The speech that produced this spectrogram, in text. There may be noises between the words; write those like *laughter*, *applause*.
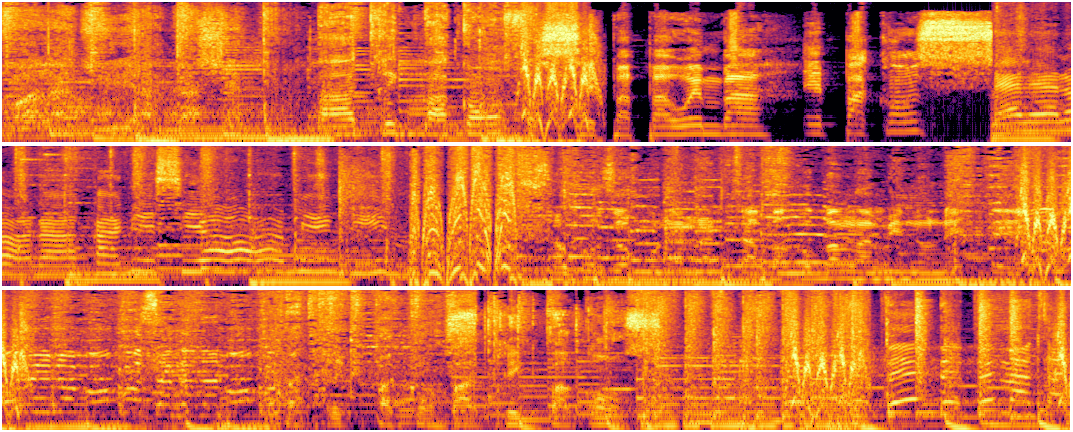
Voilà, tu as caché. Patrick Pacons. C'est Papa Wemba et Pacons. lelo nakanisi yo mingi nakozokuna na taba kobanga mino nete patrik pacons patrik pacons pepepe maka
